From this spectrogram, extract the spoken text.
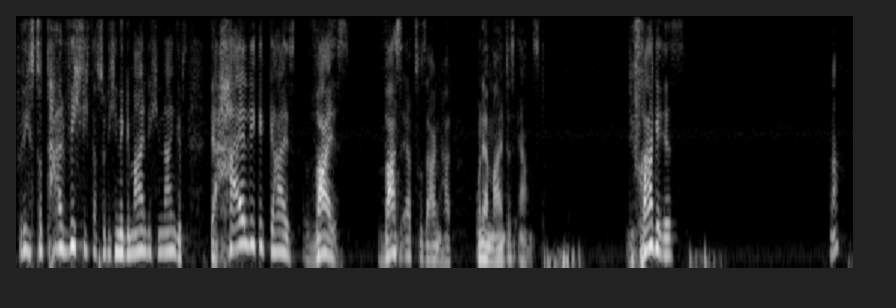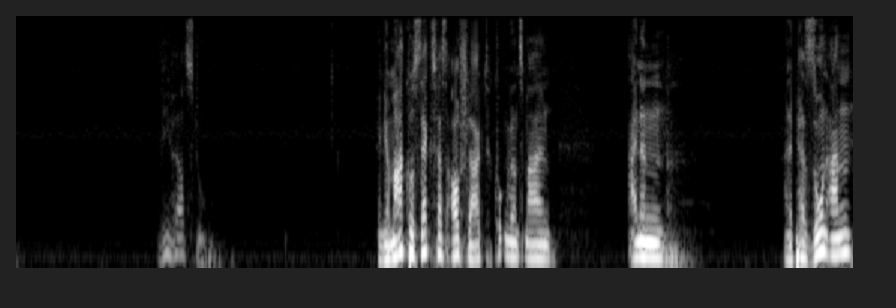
für dich ist total wichtig, dass du dich in eine Gemeinde hineingibst. Der Heilige Geist weiß, was er zu sagen hat und er meint es ernst. Und die Frage ist, na, wie hörst du? Wenn ihr Markus 6, Vers aufschlagt, gucken wir uns mal einen, eine Person an,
